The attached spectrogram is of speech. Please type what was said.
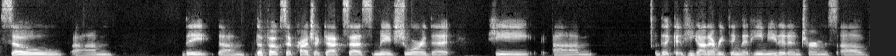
so um, they the folks at Project Access made sure that he that he got everything that he needed in terms of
